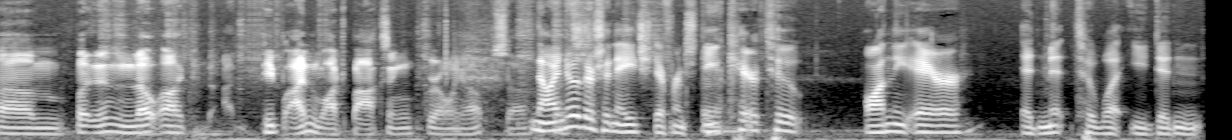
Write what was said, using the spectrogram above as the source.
Um, but then no, like people, I didn't watch boxing growing up, so Now I know there's an age difference. Do you care to, on the air, admit to what you didn't?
